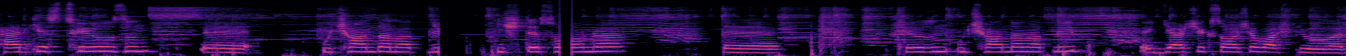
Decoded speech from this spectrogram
herkes Tails'ın e, uçağından atlıyor. İşte sonra e, Tails'ın uçağından atlayıp e, gerçek savaşa başlıyorlar.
